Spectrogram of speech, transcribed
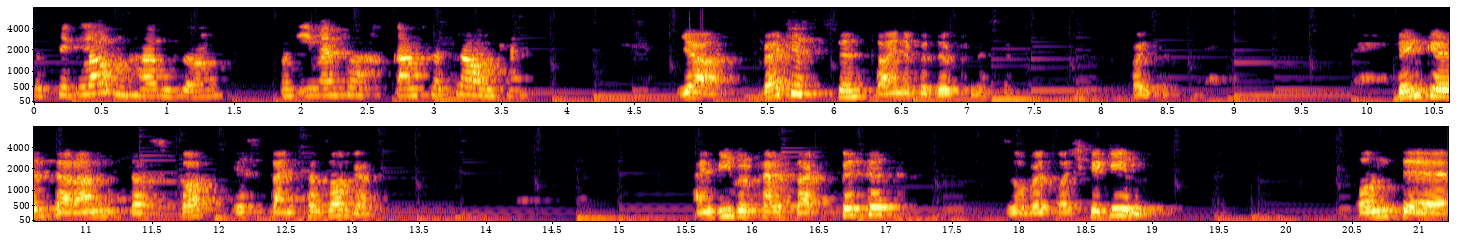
dass wir Glauben haben sollen und ihm einfach ganz vertrauen können. Ja, welches sind deine Bedürfnisse heute? Denke daran, dass Gott ist dein Versorger. Ein Bibelvers sagt, bittet, so wird euch gegeben. Und äh,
